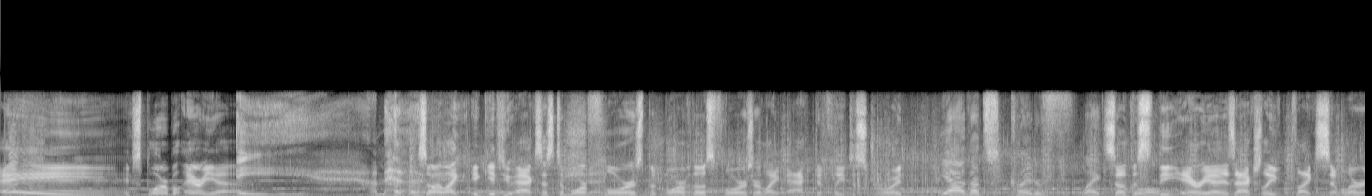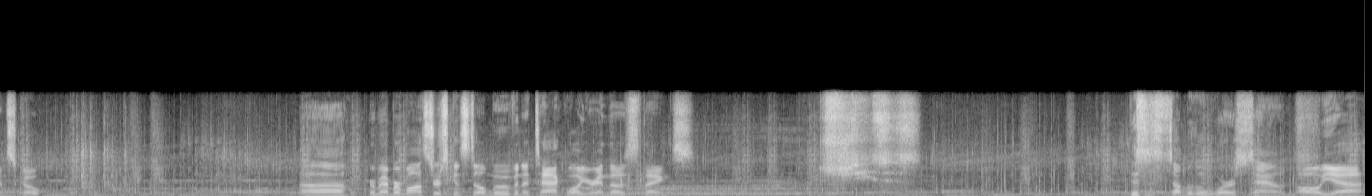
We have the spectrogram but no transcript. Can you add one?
Hey, explorable area. hey, I'm headed. So I like it gives you access to more Shit. floors, but more of those floors are like actively destroyed. yeah, that's kind of like. So this the area is actually like similar in scope. Uh Remember, monsters can still move and attack while you're in those things. Jesus. This is some of the worst sounds. Oh yeah.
